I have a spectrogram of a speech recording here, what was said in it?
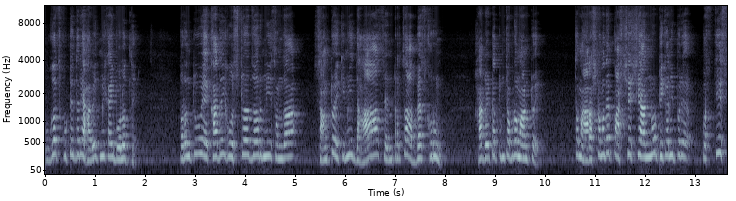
उगाच कुठेतरी हवेत मी काही बोलत नाही. परंतु एखादी गोष्ट जर मी समजा सांगतोय की मी दहा सेंटरचा अभ्यास करून हा डेटा तुमच्यापुढं मांडतो आहे तर महाराष्ट्रामध्ये पाचशे शहाण्णव ठिकाणी पर पस्तीस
